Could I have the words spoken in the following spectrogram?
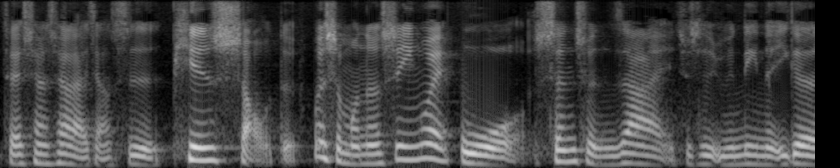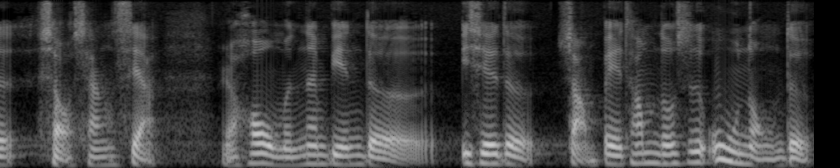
在乡下来讲是偏少的。为什么呢？是因为我生存在就是云林的一个小乡下，然后我们那边的一些的长辈，他们都是务农的，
